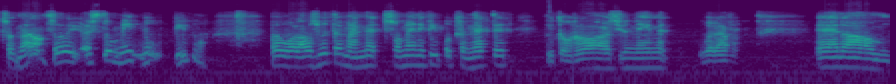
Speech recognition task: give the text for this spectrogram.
to now, so I still meet new people. But while I was with them, I met so many people connected, You Tito Rojas, you name it, whatever. And um,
